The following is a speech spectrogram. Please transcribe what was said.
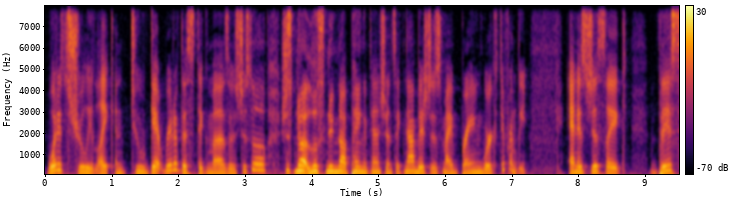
what it's truly like and to get rid of the stigmas it's just oh just not listening not paying attention. It's like nah bitch just my brain works differently. And it's just like this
